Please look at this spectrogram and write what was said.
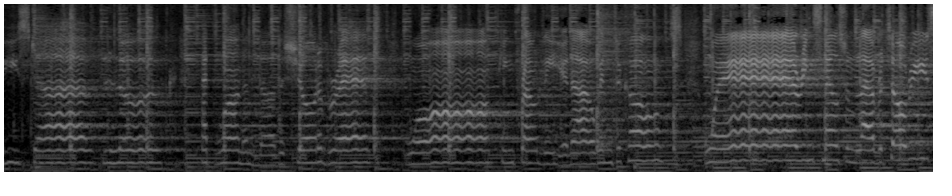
We stop to look at one another, short of breath, walking proudly in our winter coats, wearing smells from laboratories,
